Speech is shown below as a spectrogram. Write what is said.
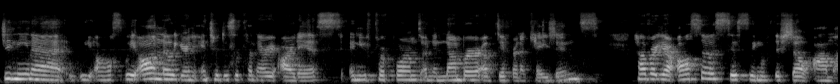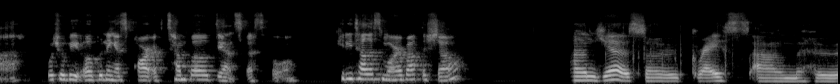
Janina, we all, we all know you're an interdisciplinary artist and you've performed on a number of different occasions. However, you're also assisting with the show Ama, which will be opening as part of Tempo Dance Festival. Could you tell us more about the show? Um, yeah, so Grace, um, who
